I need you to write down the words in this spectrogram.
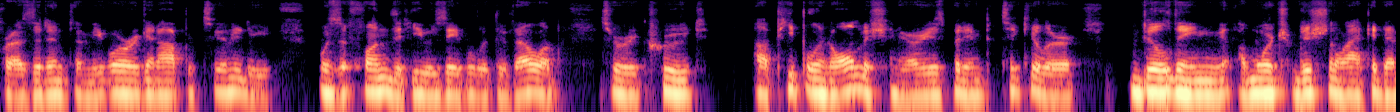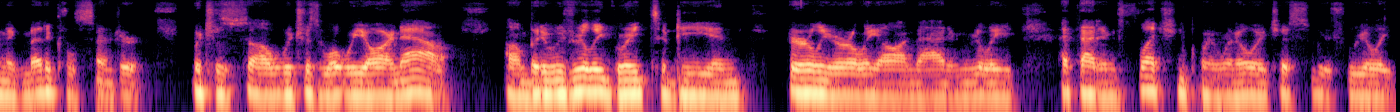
president, and the Oregon Opportunity was a fund that he was able to develop to recruit uh, people in all mission areas, but in particular, building a more traditional academic medical center, which is uh, which is what we are now. Um, but it was really great to be in fairly early on that and really at that inflection point when OHS was really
